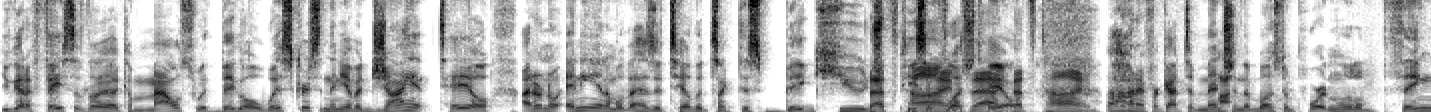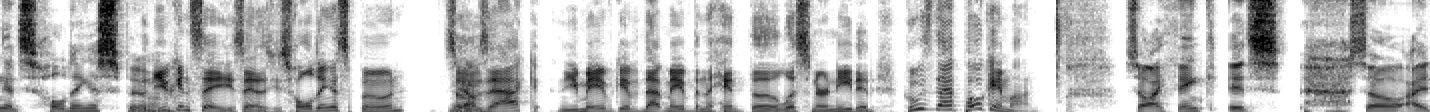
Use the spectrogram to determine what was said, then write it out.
You got a face that looks like a mouse with big old whiskers, and then you have a giant tail. I don't know any animal that has a tail that's like this big, huge That's piece time, of flesh Zach. tail. That's time. Oh, and I forgot to mention the most important little thing that's holding a spoon. You can say he says he's holding a spoon. So Yeah. Zach, you may have given that may have been the hint the listener needed. Who's that Pokemon? so I think it's so I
